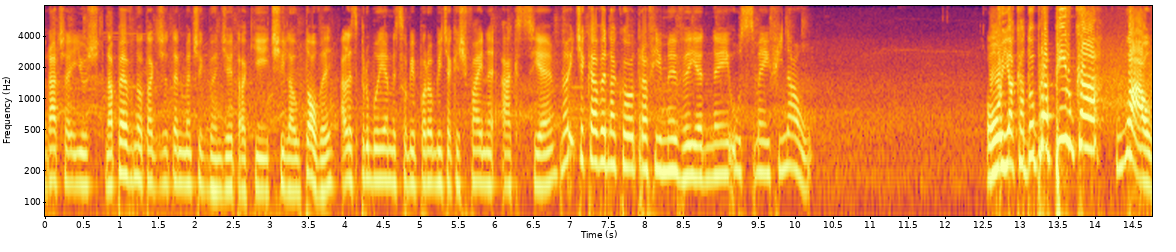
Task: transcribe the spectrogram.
raczej już na pewno, także ten meczyk będzie taki chilloutowy, ale spróbujemy sobie porobić jakieś fajne akcje. No i ciekawe na kogo trafimy w jednej ósmej finału. O, jaka dobra piłka! Wow!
